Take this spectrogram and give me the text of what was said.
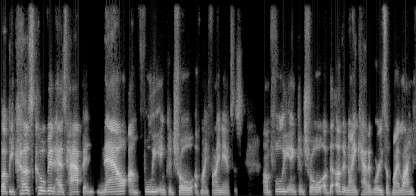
But because COVID has happened, now I'm fully in control of my finances. I'm fully in control of the other nine categories of my life.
